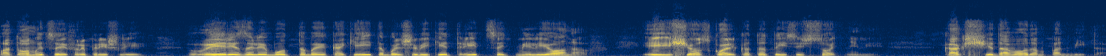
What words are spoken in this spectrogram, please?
Потом и цифры пришли. Вырезали будто бы какие-то большевики 30 миллионов и еще сколько-то тысяч сотнями, как щедоводом подбито.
